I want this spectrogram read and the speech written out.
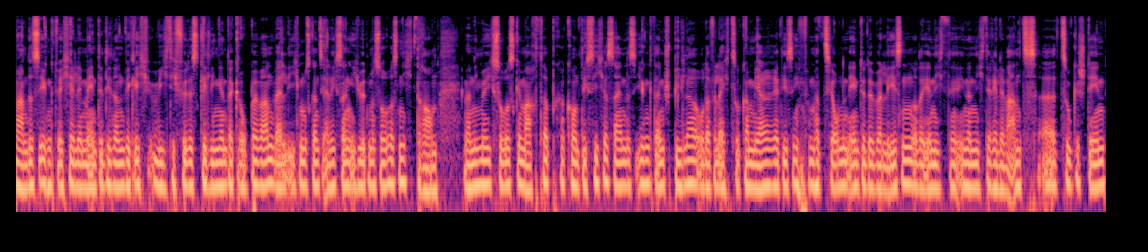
Waren das irgendwelche Elemente, die dann wirklich wichtig für das Gelingen der Gruppe waren? Weil ich muss ganz ehrlich sagen, ich würde mir sowas nicht trauen. Wann immer ich sowas gemacht habe, konnte ich sicher sein, dass irgendein Spieler oder vielleicht sogar mehrere diese Informationen entweder überlesen oder ihr nicht, ihnen nicht die Relevanz äh, zugestehen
